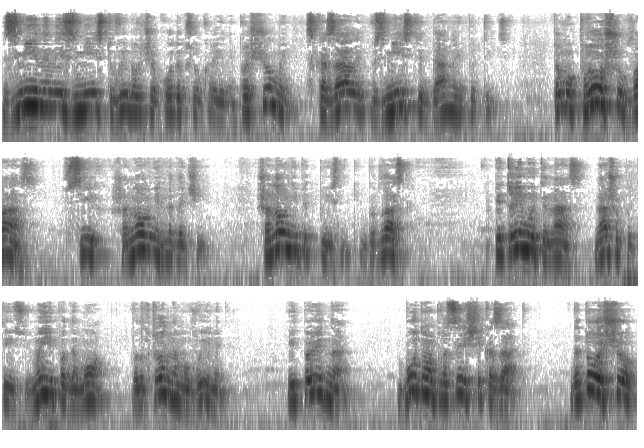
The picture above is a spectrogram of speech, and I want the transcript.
змінений зміст Виборчого кодексу України, про що ми сказали в змісті даної петиції. Тому прошу вас, всіх, шановні глядачі, шановні підписники, будь ласка, підтримуйте нас, нашу петицію. Ми її подамо в електронному вигляді. І відповідно будемо про це ще казати. Для того, щоб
